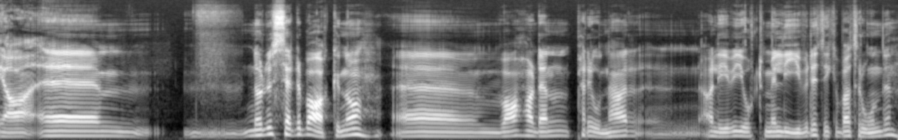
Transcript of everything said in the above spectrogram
ja um, når du ser tilbake nå, uh, hva har den perioden her eh, av livet gjort med livet ditt, ikke bare troen din?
